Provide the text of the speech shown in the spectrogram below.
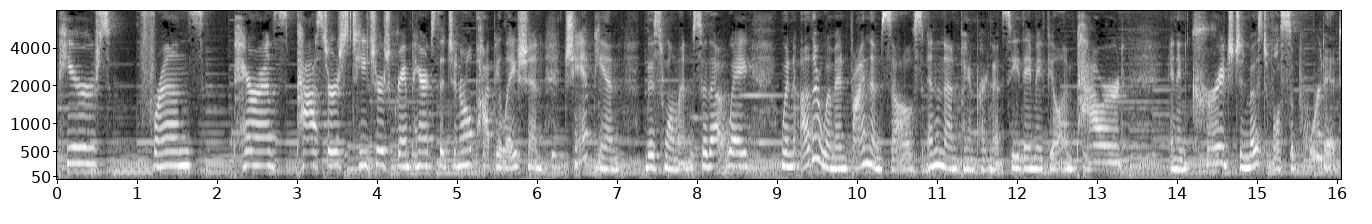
peers, friends, parents, pastors, teachers, grandparents, the general population champion this woman so that way when other women find themselves in an unplanned pregnancy, they may feel empowered and encouraged and most of all supported.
